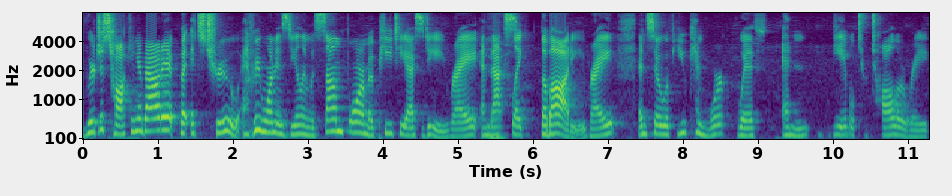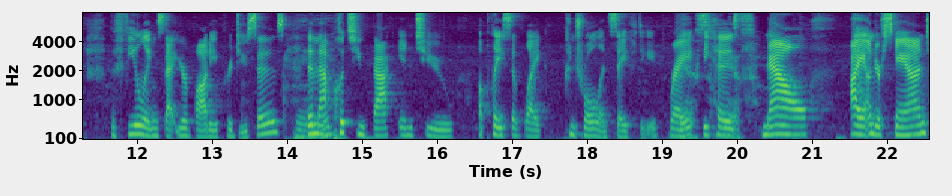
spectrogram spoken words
we're just talking about it, but it's true. Everyone is dealing with some form of PTSD, right? And yes. that's like the body, right? And so if you can work with and be able to tolerate the feelings that your body produces, mm-hmm. then that mm-hmm. puts you back into a place of like control and safety, right? Yes, because yes. now I understand,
